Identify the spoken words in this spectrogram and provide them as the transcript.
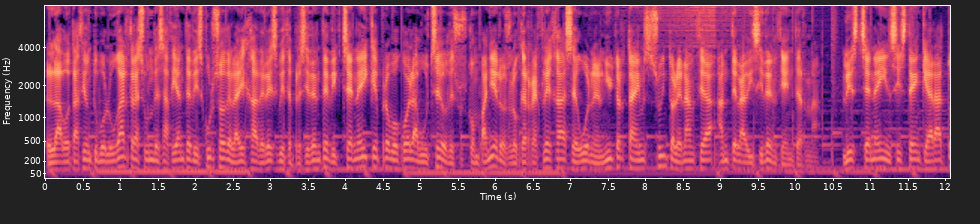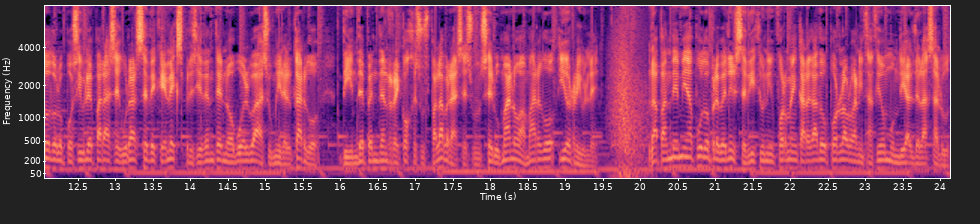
La votación tuvo lugar tras un desafiante discurso de la hija del ex vicepresidente Dick Cheney que provocó el abucheo de sus compañeros, lo que refleja, según el New York Times, su intolerancia ante la disidencia interna. Liz Cheney insiste en que hará todo lo posible para asegurarse de que el expresidente no vuelva a asumir el cargo. The Independent recoge sus palabras, es un ser humano amargo y horrible. La pandemia pudo prevenirse, dice un informe encargado por la Organización Mundial de la Salud.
